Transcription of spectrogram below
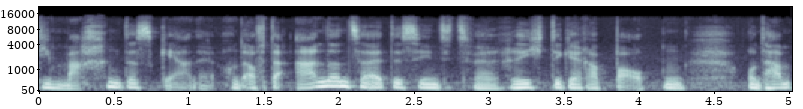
die machen das gerne. Und auf der anderen Seite sind sie zwei richtige Rabauken und haben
